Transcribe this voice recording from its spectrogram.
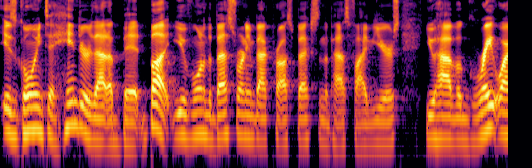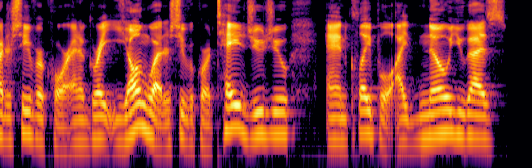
is going to hinder that a bit, but you have one of the best running back prospects in the past five years. You have a great wide receiver core and a great young wide receiver core, Tay, Juju, and Claypool. I know you guys,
